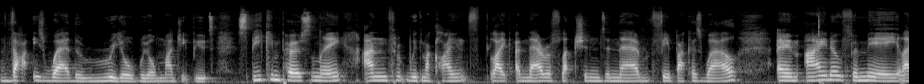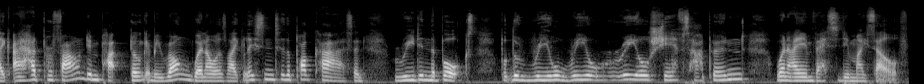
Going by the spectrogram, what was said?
That is where the real, real magic beauts. Speaking personally and th- with my clients, like, and their reflections and their feedback as well. Um, I know for me, like, I had profound impact, don't get me wrong, when I was like listening to the podcast and reading the books, but the real, real, real shifts happened when I invested in myself.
